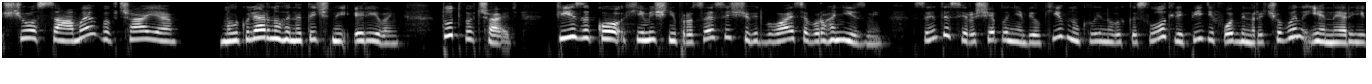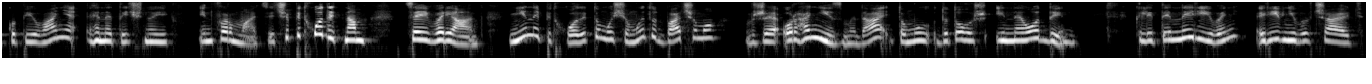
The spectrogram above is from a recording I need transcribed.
що саме вивчає молекулярно-генетичний рівень. Тут вивчають фізико-хімічні процеси, що відбуваються в організмі, синтез і розщеплення білків, нуклеїнових кислот, ліпідів, обмін речовин і енергії, копіювання генетичної інформації. Чи підходить нам цей варіант? Ні, не підходить, тому що ми тут бачимо вже організми, да? тому до того ж і не один. Клітинний рівень, рівні вивчають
